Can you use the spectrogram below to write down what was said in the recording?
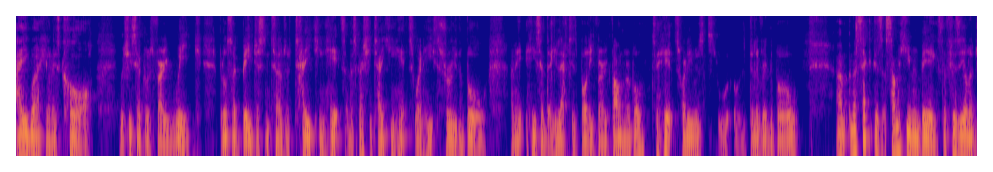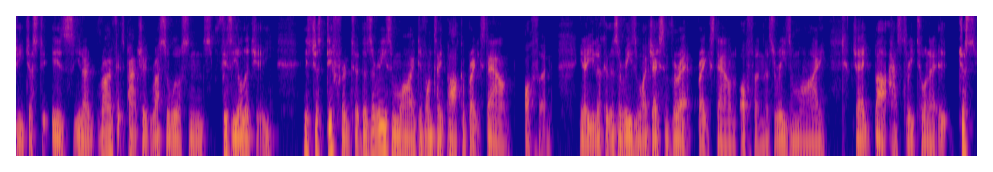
A working on his core, which he said was very weak, but also B just in terms of taking hits and especially taking hits when he threw the ball. And he, he said that he left his body very vulnerable to hits when he was w- delivering the ball. Um, and the second is that some human beings, the physiology just is, you know, Ryan Fitzpatrick, Russell Wilson's physiology is just different. To, there's a reason why DeVante Parker breaks down often. You know, you look at there's a reason why Jason Verrett breaks down often. There's a reason why Jake Butt has three torn. It, just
